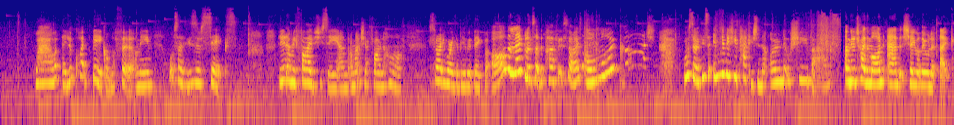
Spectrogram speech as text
wow, they look quite big on the foot. I mean, what size? These are six. They didn't have any fives, you see, and I'm actually a five and a half. Slightly worried they'll be a bit big, but oh, the leg looks like the perfect size. Oh my gosh. Also, these are individually packaged in their own little shoe bags. I'm to try them on and show you what they all look like.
